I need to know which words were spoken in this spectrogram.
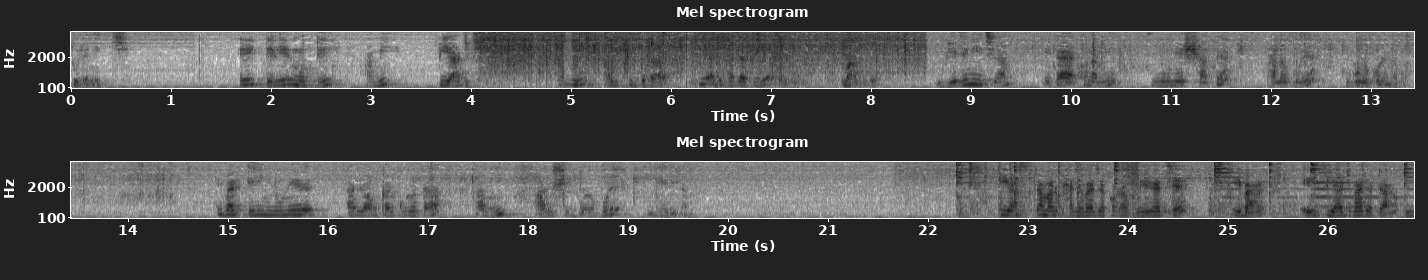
তুলে নিচ্ছি। এই তেলের মধ্যেই আমি পেঁয়াজ আমি আলু সিদ্ধটা পেঁয়াজ ভাজা দিয়ে মাখবো। ভেজে নিয়েছিলাম। এটা এখন আমি নুনের সাথে ভালো করে গুঁড়ো করে নেব। এবার এই নুনের আর লঙ্কার গুঁড়োটা আমি আলু সিদ্ধর উপরে দিয়ে দিলাম। পেঁয়াজটা আমার ভাজা ভাজা করা হয়ে গেছে। এবার এই পেঁয়াজ ভাজাটা ওই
